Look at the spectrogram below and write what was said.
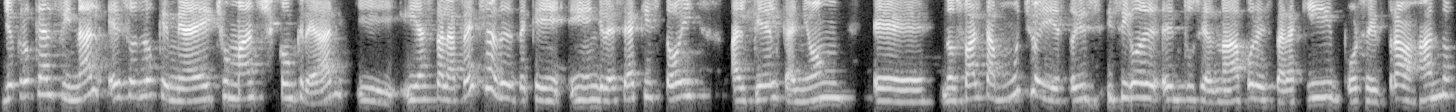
yo creo que al final eso es lo que me ha hecho más con crear y, hasta la fecha, desde que ingresé aquí estoy al pie del cañón. Eh, nos falta mucho y estoy y sigo entusiasmada por estar aquí, por seguir trabajando.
